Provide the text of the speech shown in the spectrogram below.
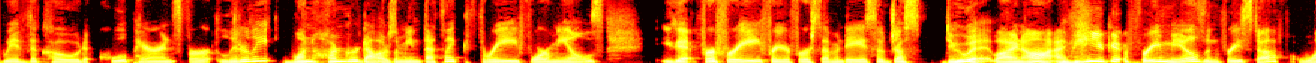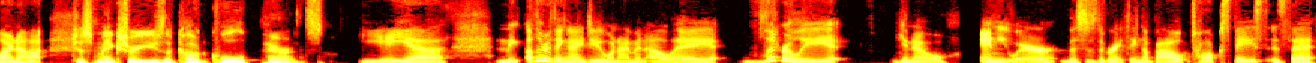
with the code Cool Parents for literally $100. I mean, that's like three, four meals you get for free for your first seven days. So just do it. Why not? I mean, you get free meals and free stuff. Why not? Just make sure you use the code COOLPARENTS. Yeah. And the other thing I do when I'm in LA, literally, you know, anywhere, this is the great thing about Talkspace is that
